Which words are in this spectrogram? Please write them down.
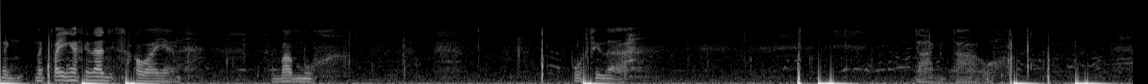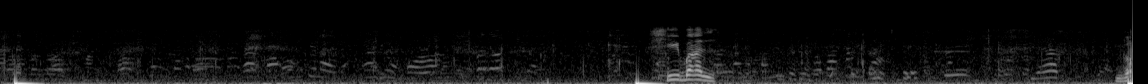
Nag, nagpahinga sila sa kawayan. Sa bamboo. Po sila. Dami tao. Sibal. Go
